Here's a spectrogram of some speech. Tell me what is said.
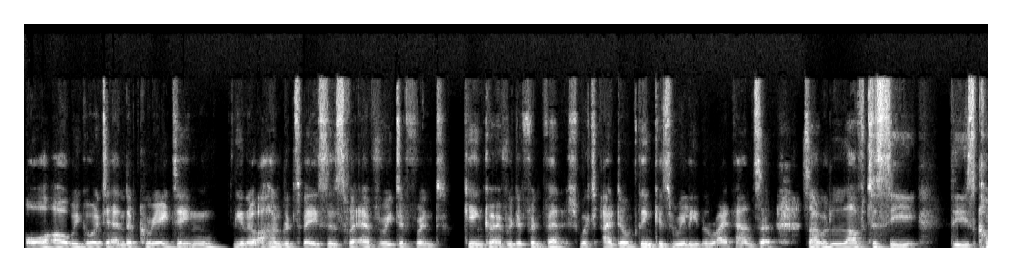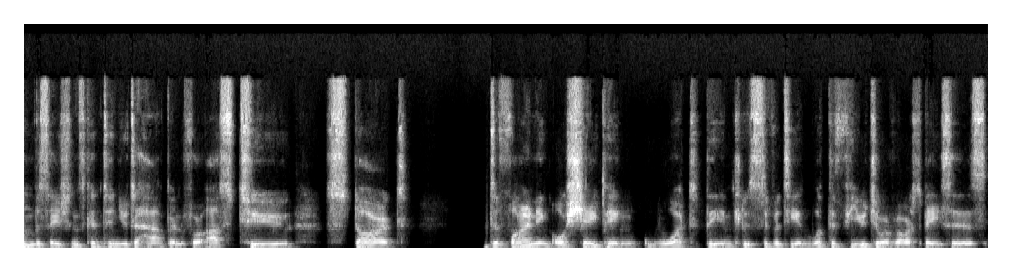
Or are we going to end up creating, you know, 100 spaces for every different kink or every different fetish, which I don't think is really the right answer. So I would love to see these conversations continue to happen for us to start defining or shaping what the inclusivity and what the future of our spaces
